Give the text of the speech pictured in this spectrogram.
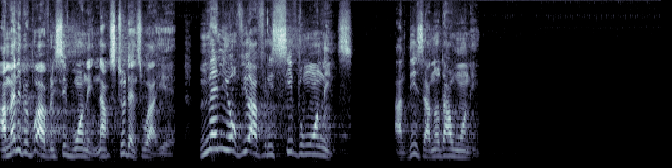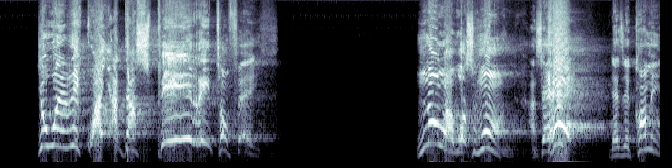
And many people have received warning. Now, students who are here, Many of you have received warnings, and this is another warning. You will require the spirit of faith. Noah was warned and said, Hey, there's a coming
